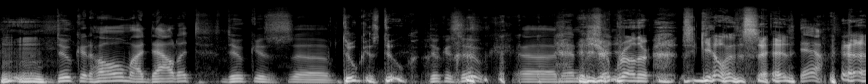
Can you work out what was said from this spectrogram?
Duke at home, I doubt it. Duke is uh, Duke is Duke, Duke is Duke. uh, and as your brother Gillen said. Yeah.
